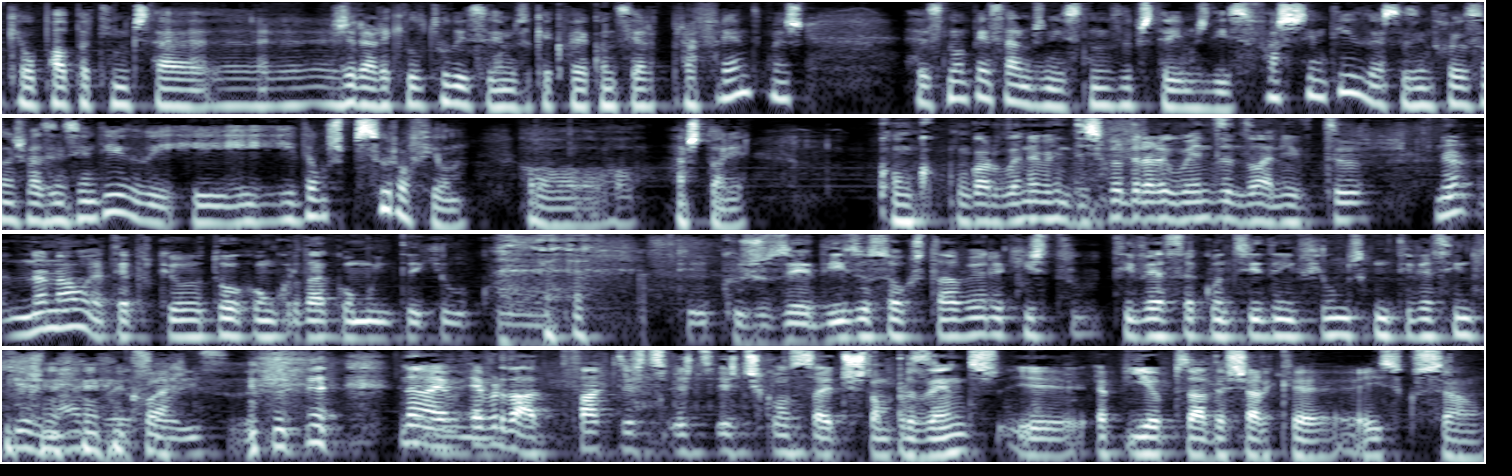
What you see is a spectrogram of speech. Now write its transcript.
que é o Palpatine que está a gerar aquilo tudo e sabemos o que é que vai acontecer para a frente, mas se não pensarmos nisso, nos abstrairmos disso, faz sentido, estas interrogações fazem sentido e, e, e dão espessura ao filme, ou à história. Concordo plenamente. Tens contra-argumentos, António, que tu... Não, não, não, até porque eu estou a concordar com muito daquilo que, que, que, o José diz. Eu só gostava era que isto tivesse acontecido em filmes que me tivessem entusiasmado. É claro. só isso. não, é, é, verdade. De facto, estes, estes, estes conceitos estão presentes e, e apesar de achar que a execução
